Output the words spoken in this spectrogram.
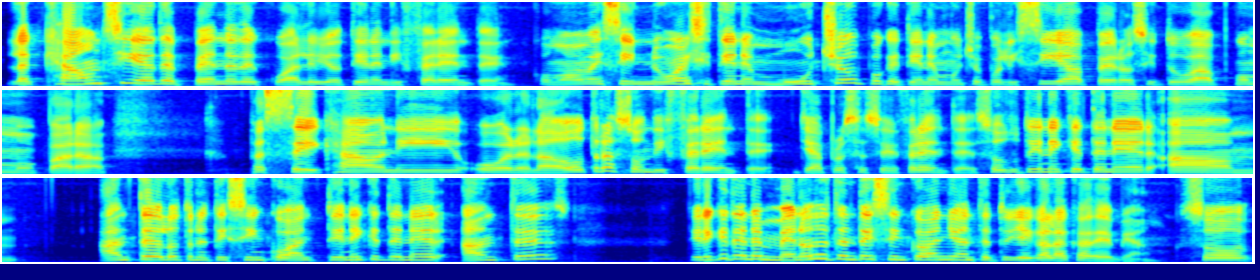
la county depende de cuál ellos tienen diferente. Como vamos a decir, Newark sí tiene mucho, porque tiene mucho policía, pero si tú vas como para Passaic County o la otra, son diferentes. Ya el proceso es diferente. So, tú tienes que tener, um, antes de los 35 años, tienes que tener antes Tienes que tener menos de 35 años antes de tú llegar a la academia. So,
